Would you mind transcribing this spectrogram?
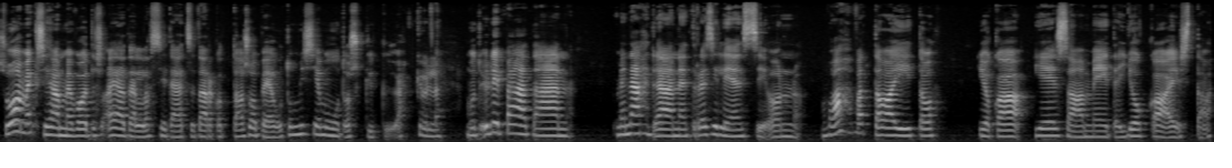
Suomeksihan me voitaisiin ajatella sitä, että se tarkoittaa sopeutumis- ja muutoskykyä. Kyllä. Mutta ylipäätään me nähdään, että resilienssi on vahva taito, joka jeesaa meitä jokaista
